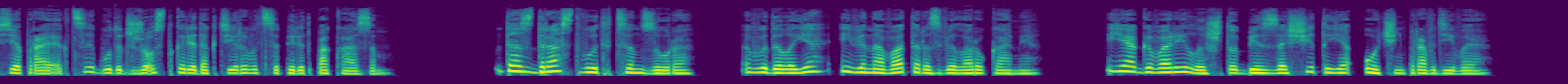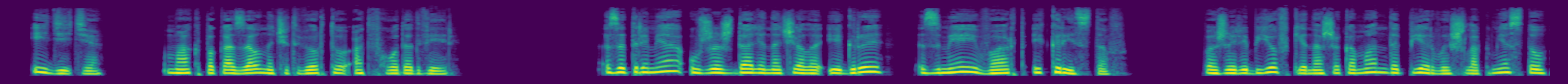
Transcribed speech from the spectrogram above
Все проекции будут жестко редактироваться перед показом. «Да здравствует цензура!» — выдала я и виновато развела руками. «Я говорила, что без защиты я очень правдивая. Идите». Маг показал на четвертую от входа дверь. За тремя уже ждали начала игры Змей, Варт и Кристоф. По жеребьевке наша команда первой шла к месту,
